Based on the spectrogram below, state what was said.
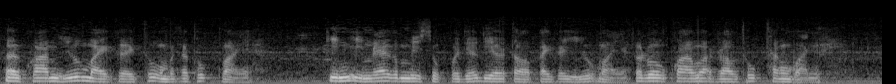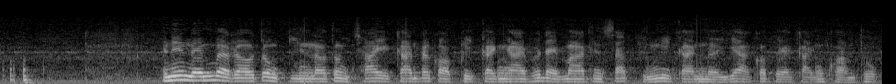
เมื่อความหิวใหม่เกิดทุกข์มันก็ทุกข์ใหม่ กินอิ่มแล้วก็มีสุขไปเดี๋ยวเดียวต่อไปก็หิวใหม่ ก็รวมความว่าเราทุกข์ทั้งวัน อันนี้ในเมื่อเราต้องกินเราต้องใช้การประกอบกิจการงานเพื่อได้มาถึงทรัพย์ถึงมีการเหนื่อยยากก็เป็นอาการของความทุกข์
